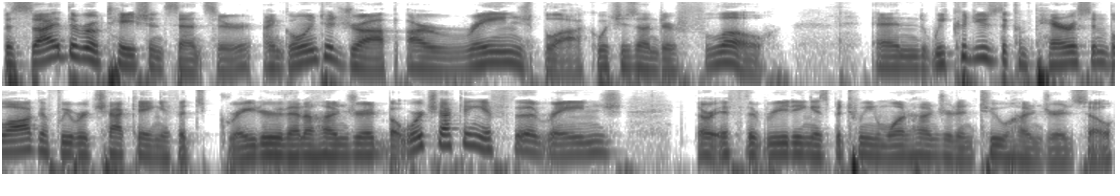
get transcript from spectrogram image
Beside the rotation sensor, I'm going to drop our range block, which is under flow. And we could use the comparison block if we were checking if it's greater than 100, but we're checking if the range or if the reading is between 100 and 200. So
